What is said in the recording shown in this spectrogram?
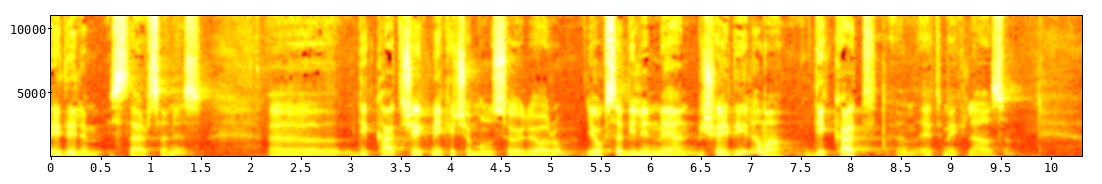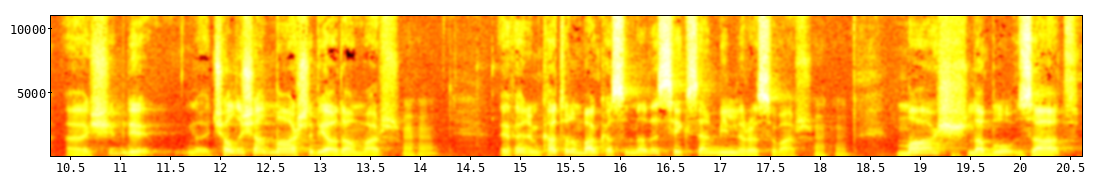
edelim isterseniz. E, dikkat çekmek için bunu söylüyorum. Yoksa bilinmeyen bir şey değil ama dikkat e, etmek lazım. E, şimdi e, çalışan maaşlı bir adam var. Efendim Katılım Bankası'nda da 80 bin lirası var. Maaşla bu zat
